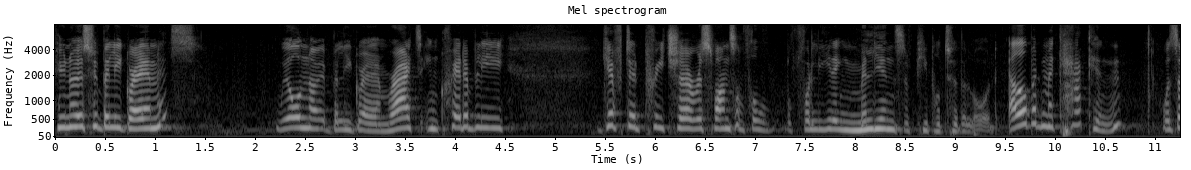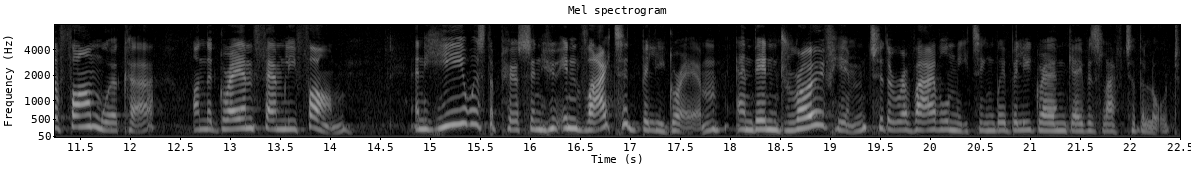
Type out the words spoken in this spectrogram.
Who knows who Billy Graham is? We all know Billy Graham, right? Incredibly gifted preacher responsible for leading millions of people to the Lord. Albert McCracken was a farm worker on the Graham family farm. And he was the person who invited Billy Graham and then drove him to the revival meeting where Billy Graham gave his life to the Lord.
